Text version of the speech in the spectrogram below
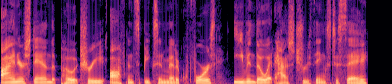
I understand that poetry often speaks in metaphors, even though it has true things to say.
